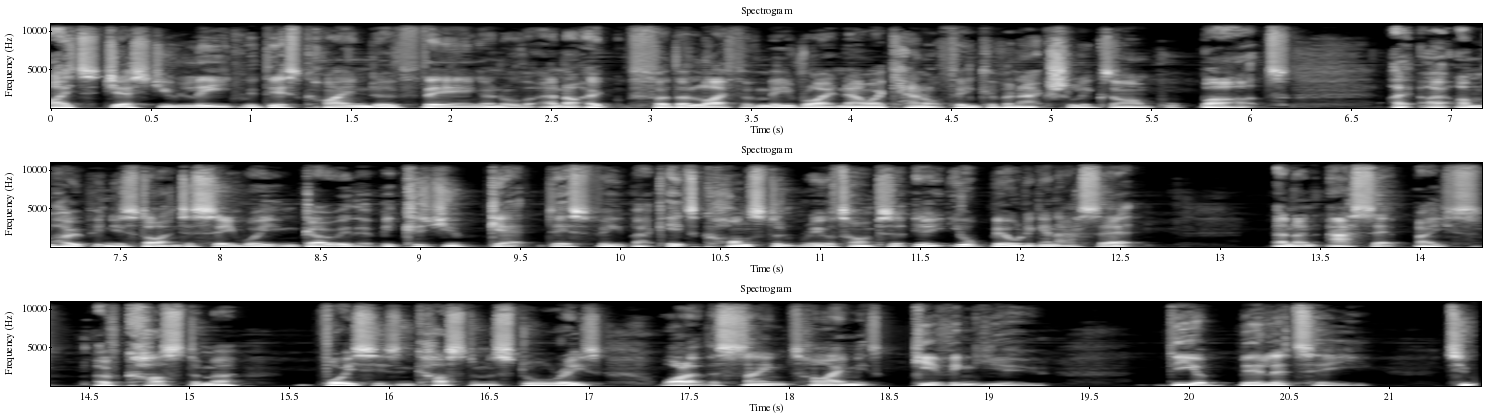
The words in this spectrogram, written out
I suggest you lead with this kind of thing. And, all, and I, for the life of me right now, I cannot think of an actual example, but I, am hoping you're starting to see where you can go with it because you get this feedback. It's constant real time. So you're building an asset and an asset base of customer voices and customer stories, while at the same time, it's giving you the ability to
